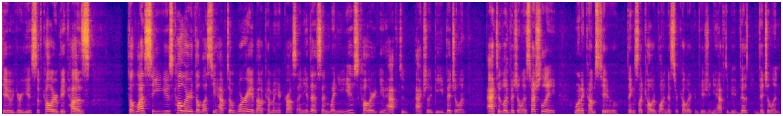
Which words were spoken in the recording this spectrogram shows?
to your use of color because the less you use color, the less you have to worry about coming across any of this. And when you use color, you have to actually be vigilant, actively vigilant, especially when it comes to things like color blindness or color confusion. You have to be vi vigilant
